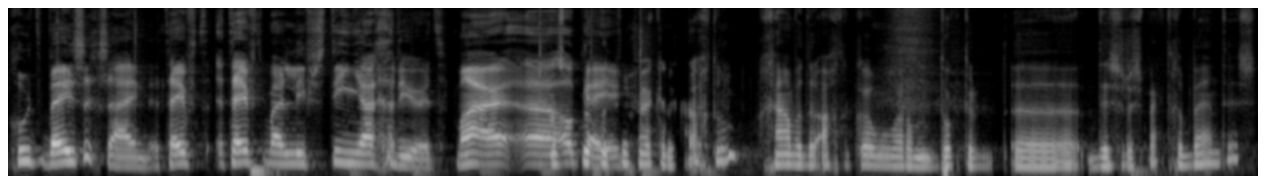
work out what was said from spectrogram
goed bezig zijn. Het heeft, het heeft maar liefst tien jaar geduurd. Maar Als we oké, het met terugwerkende kracht doen, gaan we erachter komen waarom Dr. eh, Disrespect geband is?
